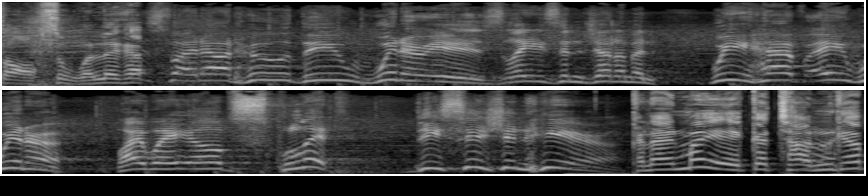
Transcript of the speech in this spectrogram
ศอกสวนเลยครับ Let's find out who the winner is, ladies and gentlemen. We have a winner by way of split decision here. คะแนนไม่เอกฉันท์ครับ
